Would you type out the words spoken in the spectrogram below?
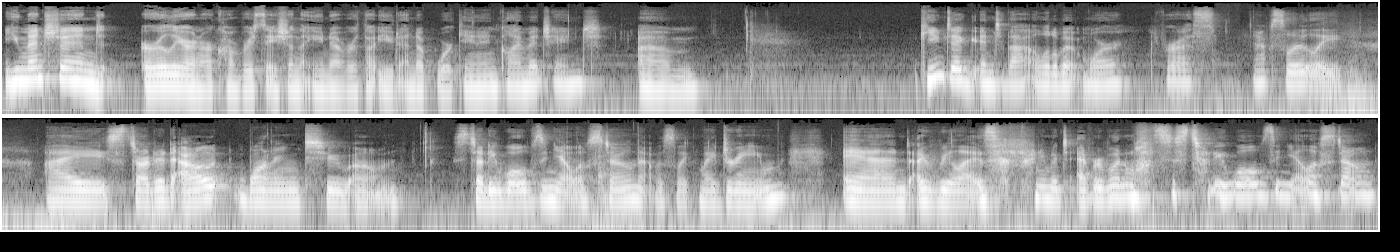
You mentioned earlier in our conversation that you never thought you'd end up working in climate change. Um, can you dig into that a little bit more for us? Absolutely. I started out wanting to um, study wolves in Yellowstone. That was like my dream. And I realized pretty much everyone wants to study wolves in Yellowstone.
